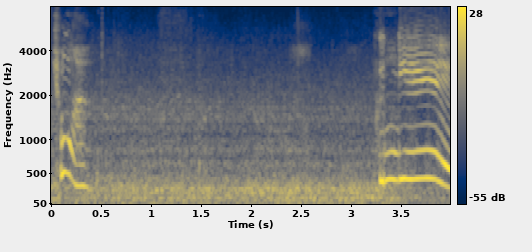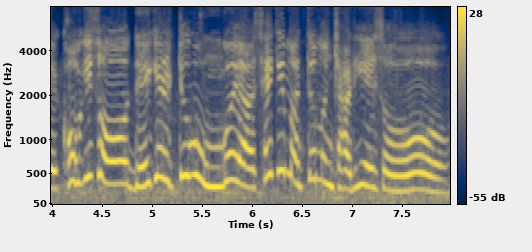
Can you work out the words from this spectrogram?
총 한... 근데 거기서 네 개를 뜨고 온 거야. 세 개만 뜨면 자리에서.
